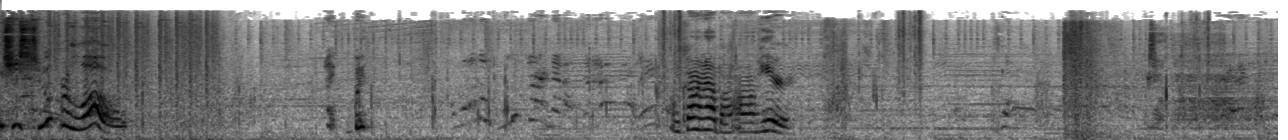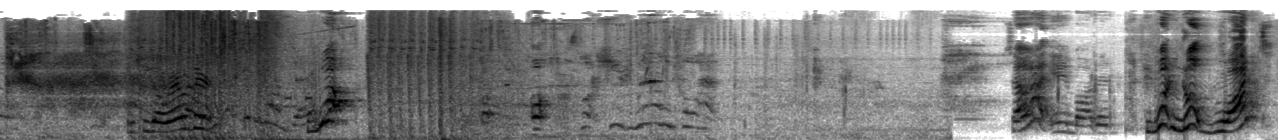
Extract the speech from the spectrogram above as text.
and she's super low. Wait, I'm coming up. I'm, I'm here. Where'd she go? Right over there. What? Oh, she's really. So I got aimbotted. What? No, what?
